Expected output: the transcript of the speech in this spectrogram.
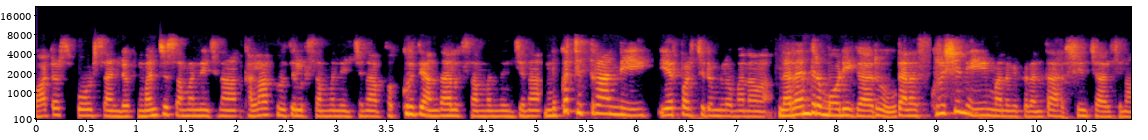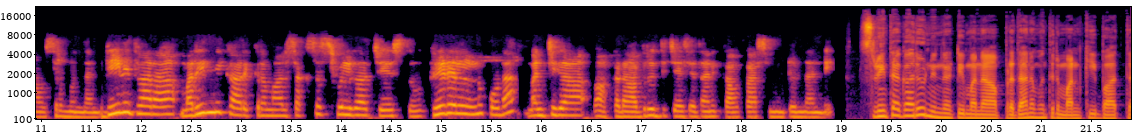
వాటర్ స్పోర్ట్స్ అండ్ మంచు సంబంధించిన కళాకృతులకు సంబంధించిన ప్రకృతి అందాలకు సంబంధించిన ముఖ చిత్రాన్ని ఏర్పరచడంలో మన నరేంద్ర మోడీ గారు తన కృషిని మనం ఇక్కడంతా హర్షించాల్సిన అవసరం ఉందండి. దీని ద్వారా మరిన్ని కార్యక్రమాలు సక్సెస్ఫుల్గా చేస్తూ క్రీడలను కూడా మంచిగా అక్కడ అభివృద్ధి చేసేదానికి అవకాశం ఉంటుందండి. శ్రీత గారు నిన్నటి మన ప్రధానమంత్రి మన్ కీ బాత్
